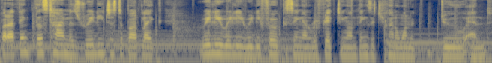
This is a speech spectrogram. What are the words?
but I think this time is really just about like really, really, really focusing and reflecting on things that you kind of want to do and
